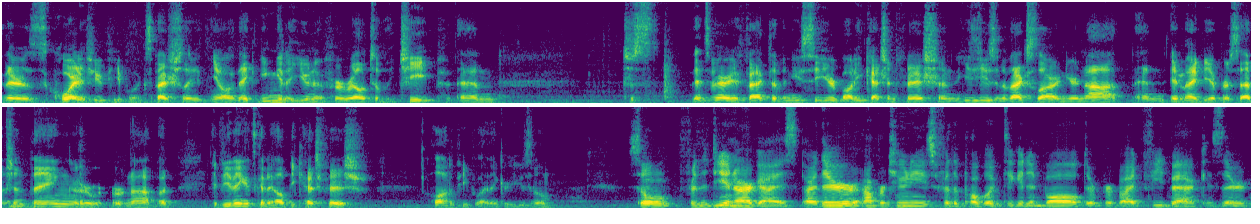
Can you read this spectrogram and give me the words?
there's quite a few people, especially you know, they you can get a unit for relatively cheap, and just it's very effective. And you see your buddy catching fish, and he's using a Vexilar, and you're not, and it might be a perception thing or or not. But if you think it's going to help you catch fish, a lot of people I think are using them. So, for the DNR guys, are there opportunities for the public to get involved or provide feedback? Is there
